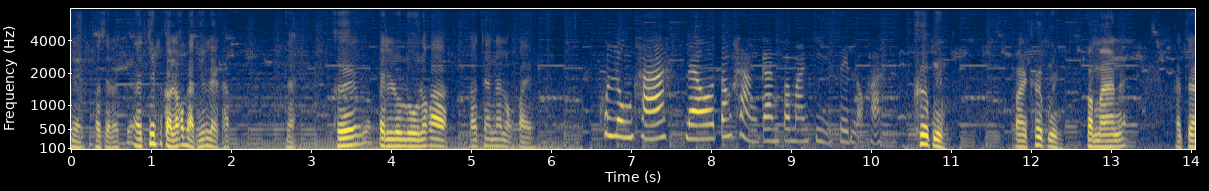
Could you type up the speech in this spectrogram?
เนี่ยพอเสร็จแล้วเอ่อจิ้มก่อนแล้วก็แบบนี้เลยครับนะคือเป็นรูๆแล้วก็แล้วแท่นั้นลงไป คุณลุงคะ แล้วต้องห่างกันประมาณกี่เซนเหรอคะคืบหนึ่งประมาณคืบหนึ่งประมาณนะอาจจะ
